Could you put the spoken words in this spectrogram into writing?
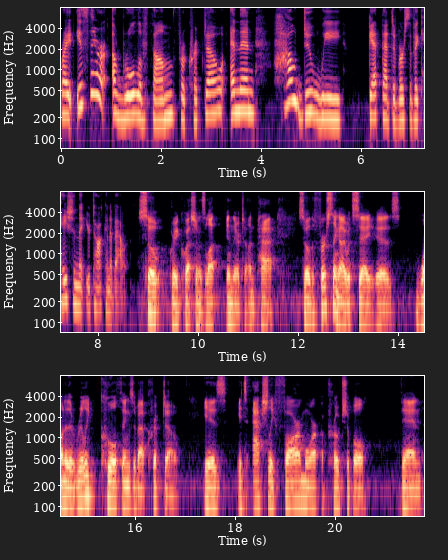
right? Is there a rule of thumb for crypto? And then how do we get that diversification that you're talking about? So, great question. There's a lot in there to unpack. So, the first thing I would say is one of the really cool things about crypto is it's actually far more approachable than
